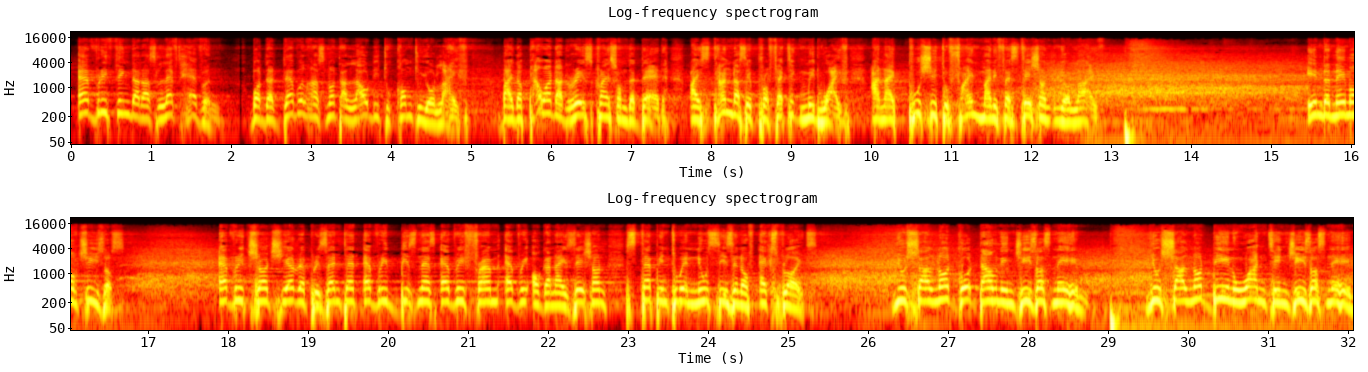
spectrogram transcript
Everything that has left heaven but the devil has not allowed it to come to your life. By the power that raised Christ from the dead I stand as a prophetic midwife and I push it to find manifestation in your life. In the name of Jesus every church here represented every business every firm every organization step into a new season of exploits. You shall not go down in Jesus name. You shall not be in want in Jesus name.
